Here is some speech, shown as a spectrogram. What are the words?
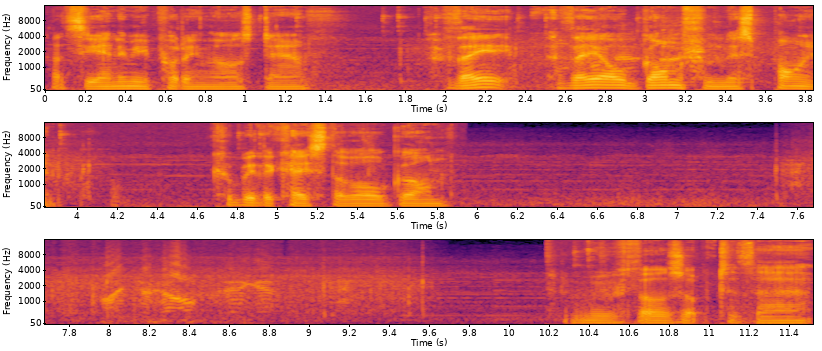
That's the enemy putting those down. Have they, have they all gone from this point? Could be the case they've all gone. Move those up to there.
